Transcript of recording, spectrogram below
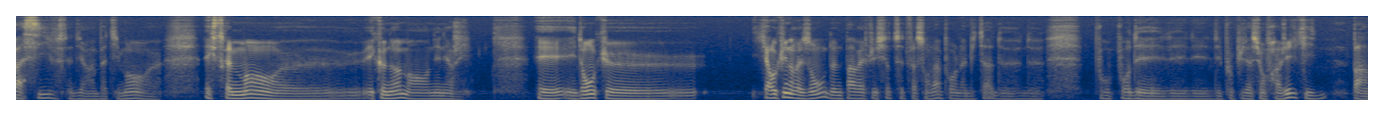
passives, c'est-à-dire un bâtiment euh, extrêmement euh, économe en énergie. Et, donc, euh, il n'y a aucune raison de ne pas réfléchir de cette façon-là pour l'habitat de, pour, des, populations fragiles qui, par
